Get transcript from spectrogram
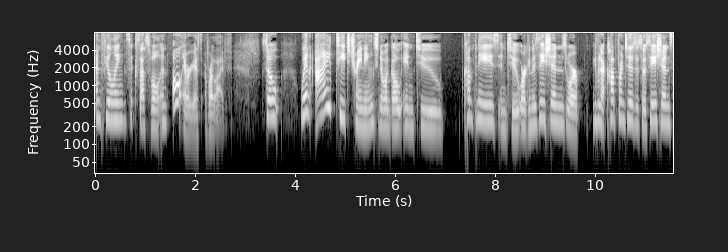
and feeling successful in all areas of our life. So, when I teach trainings, you know, I go into companies, into organizations, or even at conferences, associations,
